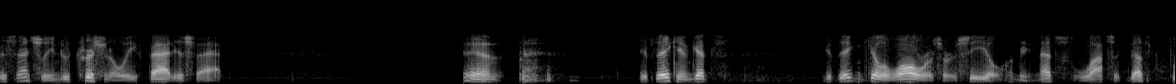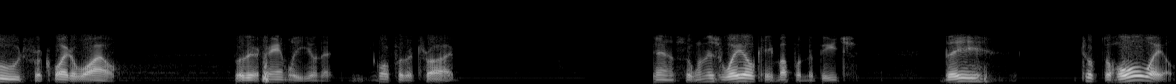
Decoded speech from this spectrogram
essentially nutritionally fat is fat and if they can get if they can kill a walrus or a seal i mean that's lots of that's food for quite a while for their family unit or for the tribe. And so when this whale came up on the beach they took the whole whale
